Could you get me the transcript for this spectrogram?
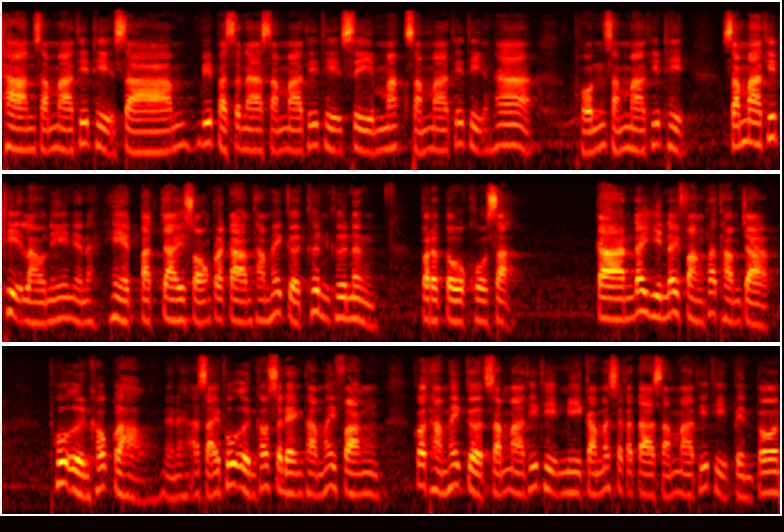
ฌานสัมมาทิฏฐิสามวิปัสนาสัมมาทิฏฐิสี่มรรคสัมมาทิฏฐิห้าผลสัมมาทิฏฐิสัมมาทิฏฐิเหล่านี้เนี่ยนะเหตุปัจจัยสองประการทำให้เกิดขึ้นคือหนึ่ง ปรโตโคสะ การได้ยินได้ฟังพระธรรมจากผู้อื่นเขากล่าวเนี่ยนะอาศัยผู้อื่นเขาแสดงธรรมให้ฟัง ก็ทำให้เกิดสัมมาทิฏฐิมีกรรมสกตาสัมมาทิฏฐิเป็นต้น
